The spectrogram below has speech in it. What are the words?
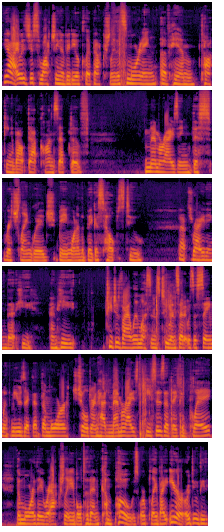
Yeah, I was just watching a video clip actually this morning of him talking about that concept of memorizing this rich language being one of the biggest helps to That's writing that he and he teaches violin lessons too and said it was the same with music that the more children had memorized pieces that they could play the more they were actually able to then compose or play by ear or do these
